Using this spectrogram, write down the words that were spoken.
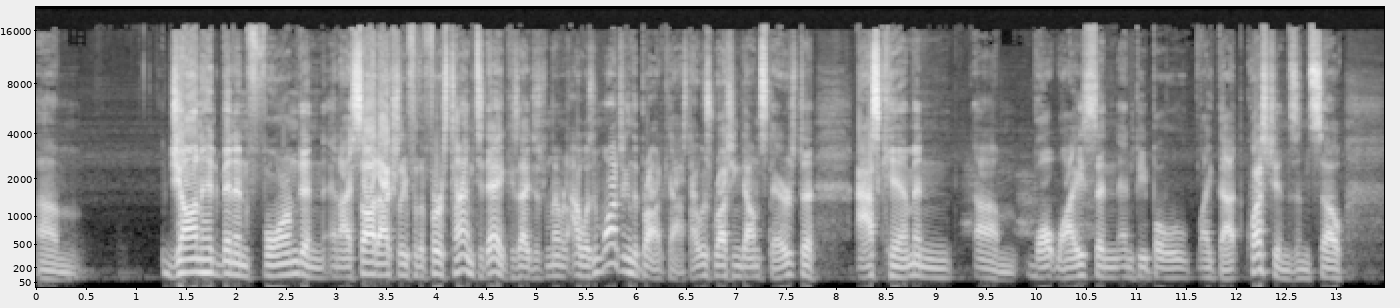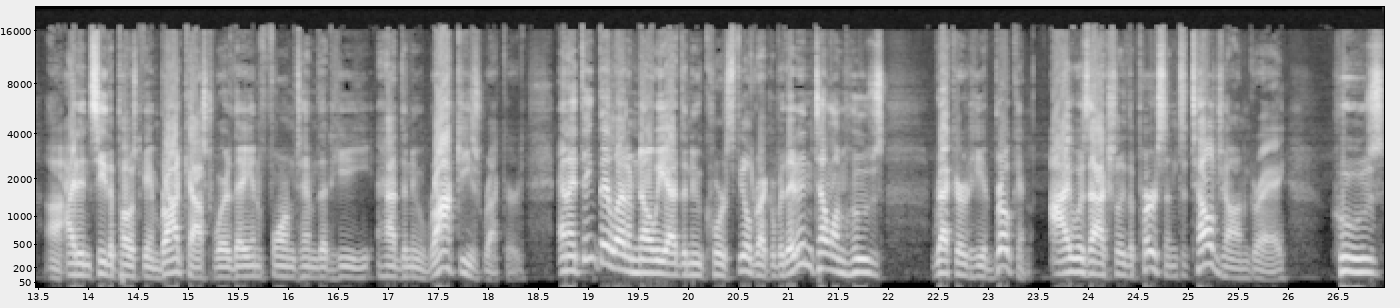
um, Jon had been informed, and and I saw it actually for the first time today because I just remembered I wasn't watching the broadcast. I was rushing downstairs to ask him and um, Walt Weiss and and people like that questions, and so. Uh, I didn't see the post game broadcast where they informed him that he had the new Rockies record. And I think they let him know he had the new Coors Field record, but they didn't tell him whose record he had broken. I was actually the person to tell Jon Gray whose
